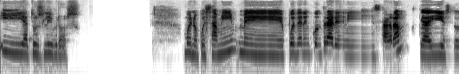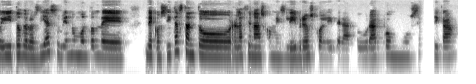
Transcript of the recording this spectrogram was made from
y a tus libros? Bueno, pues a mí me pueden encontrar en Instagram, que ahí estoy todos los días subiendo un montón de, cositas, tanto relacionadas con mis libros, con literatura, con música,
